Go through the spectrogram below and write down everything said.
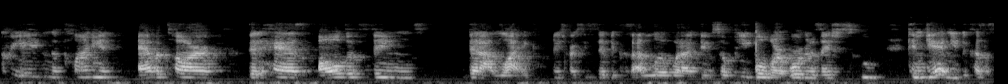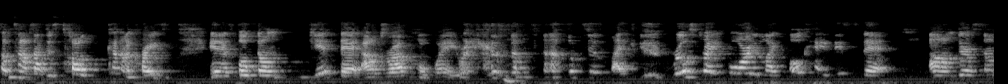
creating a client avatar that has all the things that I like. And Tracy said, because I love what I do. So people or organizations who can get me because sometimes I just talk kind of crazy. And if folk don't get that, I'll drive them away, right? Because sometimes I'm just like real straightforward and like, okay, this is that. Um, there are some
